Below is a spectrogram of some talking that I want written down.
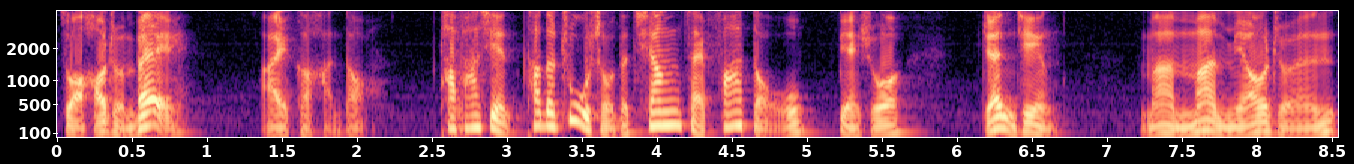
做好准备！艾克喊道。他发现他的助手的枪在发抖，便说：“镇静，慢慢瞄准。”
